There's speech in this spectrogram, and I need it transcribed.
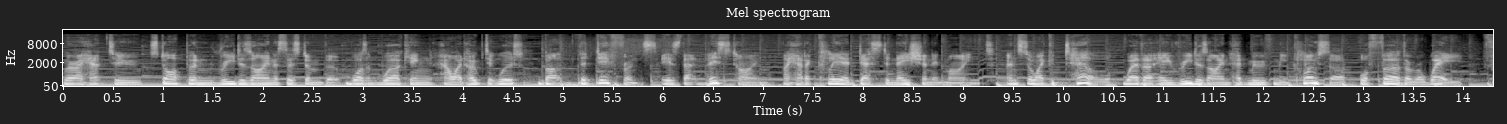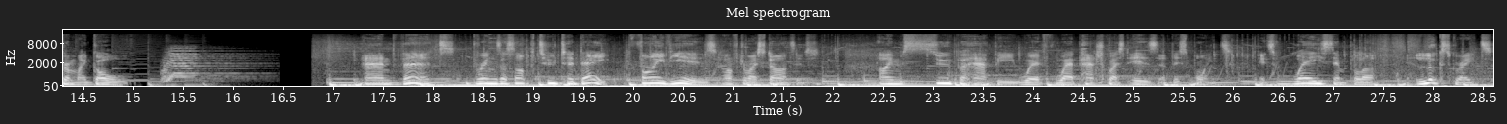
where I had to stop and redesign a system that wasn't working how I'd hoped it would. But the difference is that this time I had a clear destination in mind, and so I could tell whether a redesign had moved me closer or further away from my goal. And that brings us up to today, five years after I started. I'm super happy with where Patch Quest is at this point. It's way simpler, it looks great,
